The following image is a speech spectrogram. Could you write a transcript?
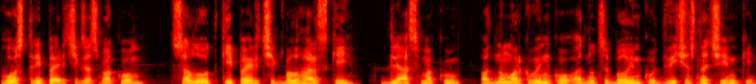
гострий перчик за смаком, солодкий перчик болгарський для смаку, одну морквинку, одну цибулинку, дві чесночинки,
